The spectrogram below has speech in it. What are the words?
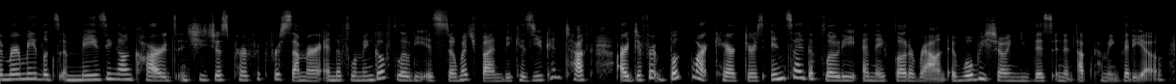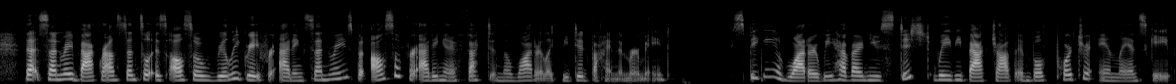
The mermaid looks amazing on cards and she's just perfect for summer. And the flamingo floaty is so much fun because you can tuck our different bookmark characters inside the floaty and they float around. And we'll be showing you this in an upcoming video. That sunray background stencil is also really great for adding sun rays, but also for adding an effect in the water like we did behind the mermaid. Speaking of water, we have our new stitched wavy backdrop in both portrait and landscape.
